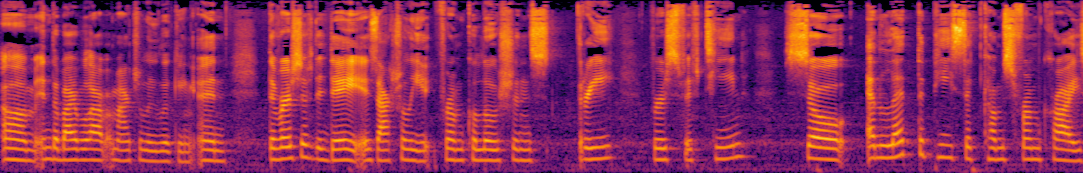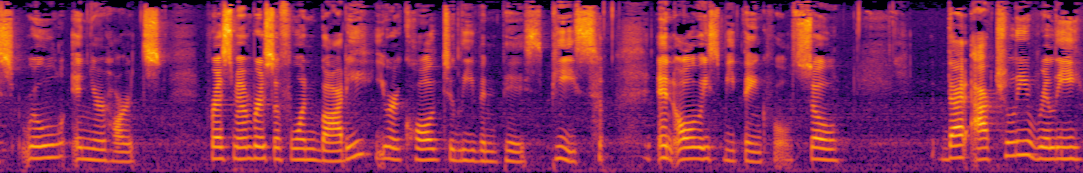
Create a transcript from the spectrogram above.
Um in the Bible app I'm actually looking and the verse of the day is actually from Colossians 3 verse 15 so, and let the peace that comes from Christ rule in your hearts. For as members of one body, you are called to live in peace, peace, and always be thankful. So, that actually really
